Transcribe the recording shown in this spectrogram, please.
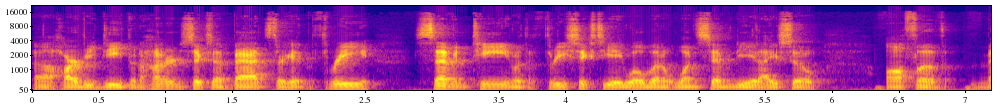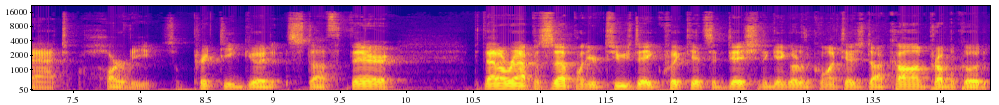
uh, Harvey deep. And 106 at bats, they're hitting 317 with a 368 wOBA and a 178 ISO off of Matt Harvey. So pretty good stuff there. But that'll wrap us up on your Tuesday Quick Hits edition. Again, go to thequantedge.com, promo code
